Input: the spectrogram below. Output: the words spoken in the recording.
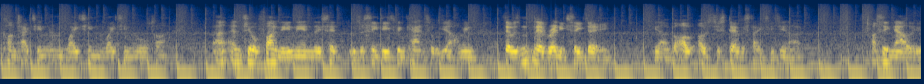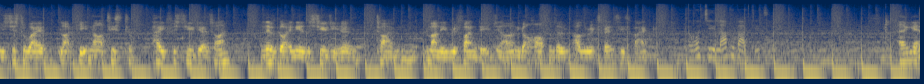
contacting them, waiting, waiting all the time. Uh, until finally, in the end, they said the CD's been cancelled. You know, I mean, there was never any CD, you know, but I, I was just devastated, you know. I think now that it was just a way of like getting artists to pay for studio time. I never got any of the studio time money refunded, you know, I only got half of the other expenses back. What do you love about it? Uh, yeah,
